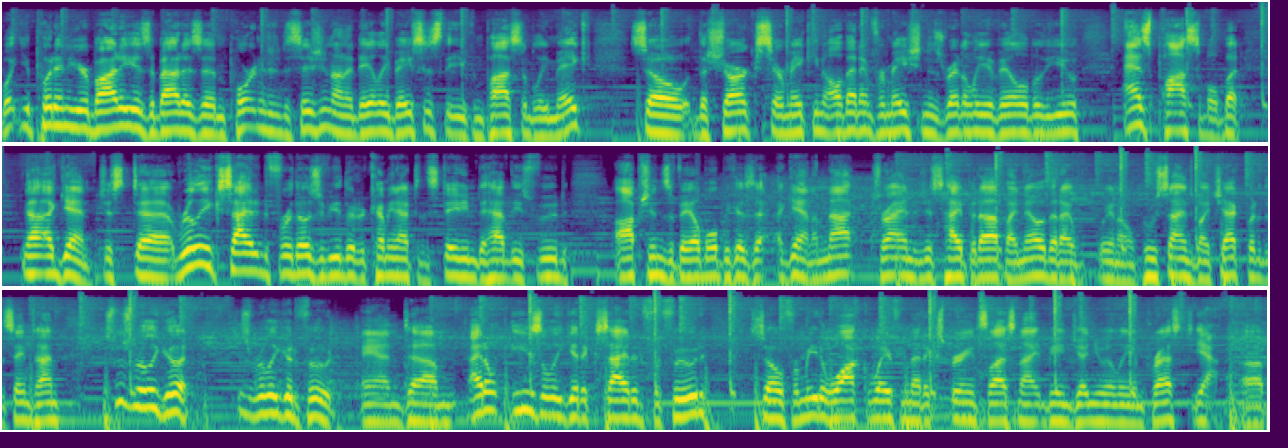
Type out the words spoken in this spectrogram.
What you put into your body is about as important a decision on a daily basis that you can possibly make. So the sharks are making all that information as readily available to you as possible. But uh, again, just uh, really excited for those of you that are coming out to the stadium to have these food options available because uh, again, I'm not trying to just hype it up. I know that I, you know, who signs my check, but at the same time, this was really good. Really good food, and um, I don't easily get excited for food. So for me to walk away from that experience last night being genuinely impressed, yeah, uh,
